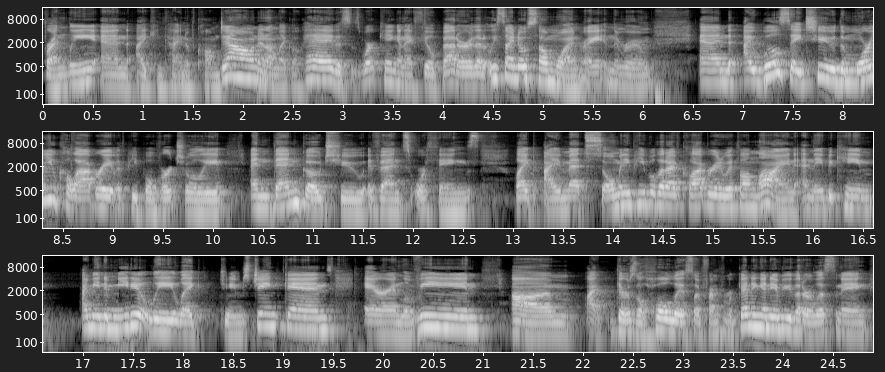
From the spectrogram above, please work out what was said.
friendly and I can kind of calm down and I'm like, okay, this is working and I feel better that at least I know someone, right, in the room. And I will say too, the more you collaborate with people virtually and then go to events or things, like I met so many people that I've collaborated with online and they became, I mean, immediately like James Jenkins, Aaron Levine. Um, I, there's a whole list. If I'm forgetting any of you that are listening,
